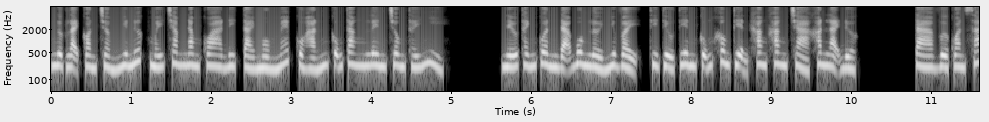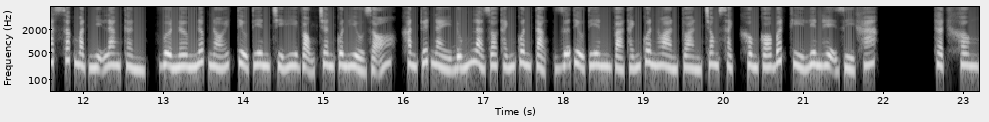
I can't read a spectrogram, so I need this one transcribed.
ngược lại còn trầm như nước mấy trăm năm qua đi tài mồm mép của hắn cũng tăng lên trông thấy nhỉ. Nếu thánh quân đã buông lời như vậy, thì tiểu tiên cũng không tiện khăng khăng trả khăn lại được. Ta vừa quan sát sắc mặt nhị lang thần, vừa nơm nớp nói tiểu tiên chỉ hy vọng chân quân hiểu rõ, khăn tuyết này đúng là do thánh quân tặng, giữa tiểu tiên và thánh quân hoàn toàn trong sạch không có bất kỳ liên hệ gì khác. Thật không,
